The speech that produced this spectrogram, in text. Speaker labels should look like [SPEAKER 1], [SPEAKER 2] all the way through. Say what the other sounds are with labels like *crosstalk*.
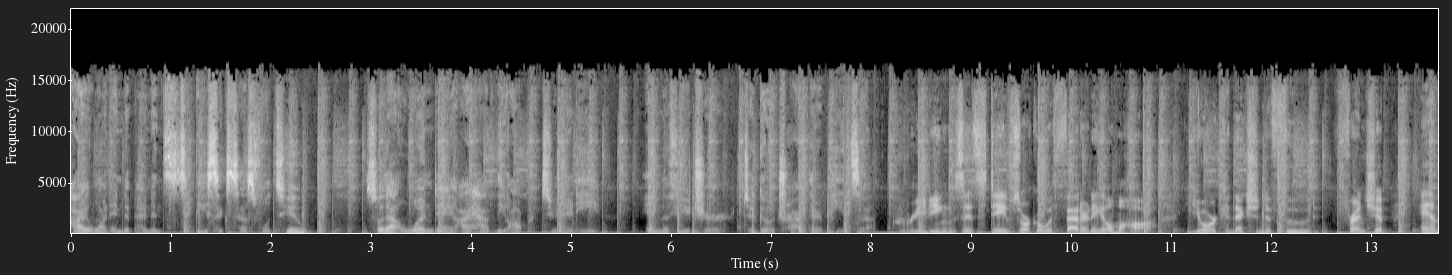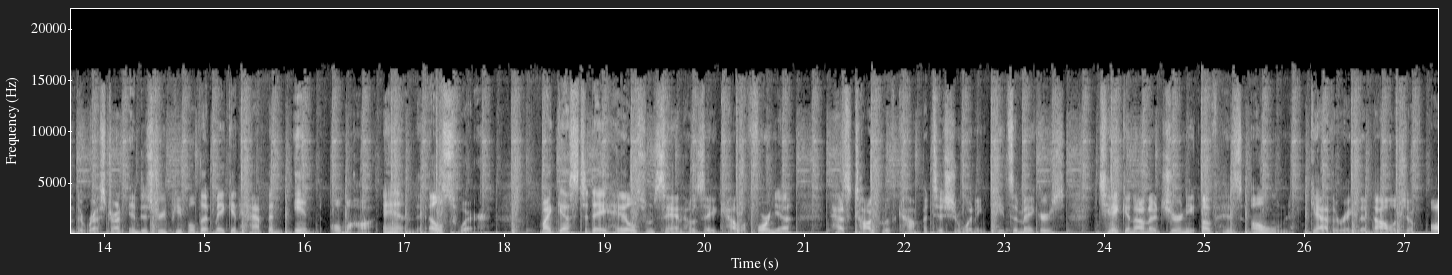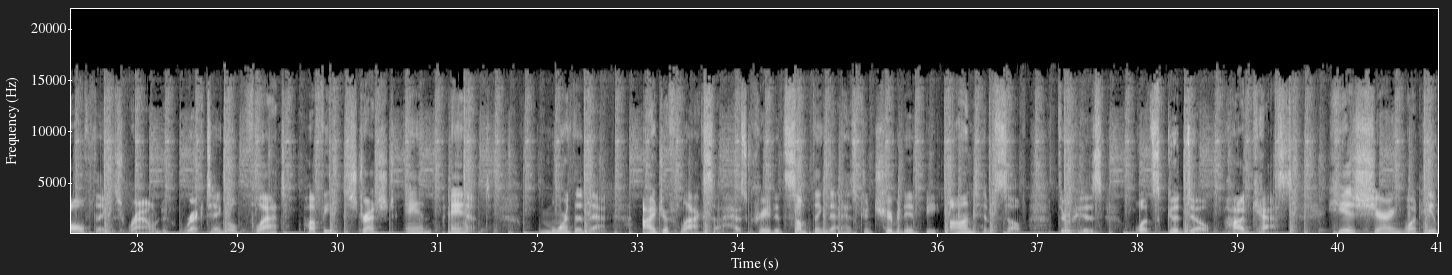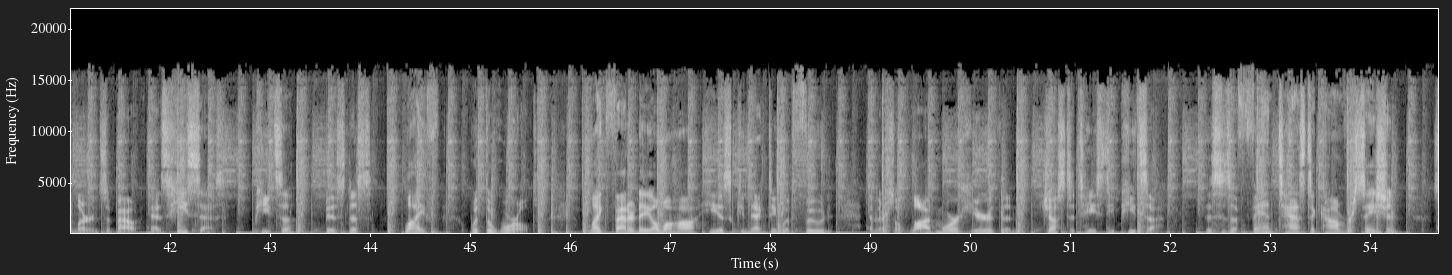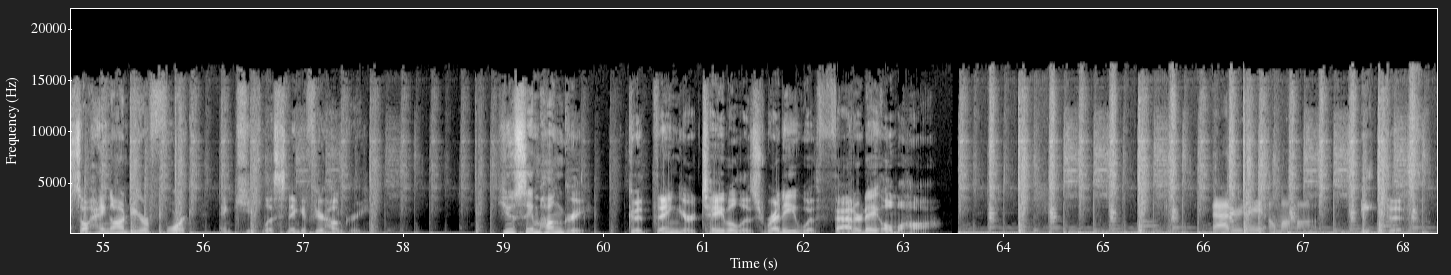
[SPEAKER 1] I want independence to be successful too, so that one day I have the opportunity in the future to go try their pizza.
[SPEAKER 2] Greetings, it's Dave Zorko with Faturday Omaha, your connection to food, friendship, and the restaurant industry people that make it happen in Omaha and elsewhere. My guest today hails from San Jose, California, has talked with competition winning pizza makers, taken on a journey of his own, gathering the knowledge of all things round, rectangle, flat, puffy, stretched, and panned. More than that, Eidref Laxa has created something that has contributed beyond himself through his What's Good Dough podcast. He is sharing what he learns about, as he says, pizza, business, life with the world. Like Faturday Omaha, he is connecting with food, and there's a lot more here than just a tasty pizza. This is a fantastic conversation, so hang on to your fork and keep listening if you're hungry. You seem hungry. Good thing your table is ready with Faturday Omaha.
[SPEAKER 3] Faturday Omaha.
[SPEAKER 2] Eat this.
